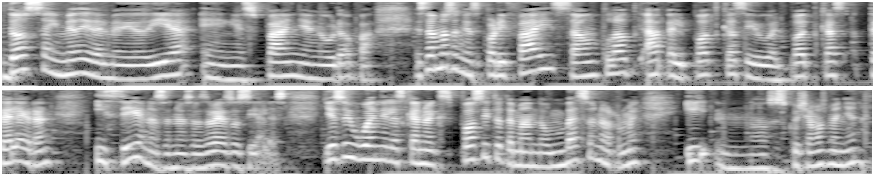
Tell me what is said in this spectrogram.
12 y media del mediodía en España, en Europa. Estamos en Spotify, SoundCloud, Apple Podcast y Google Podcast, Telegram y síguenos en nuestras redes sociales. Yo soy Wendy Lescano Expósito, te mando un beso enorme y nos escuchamos mañana.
